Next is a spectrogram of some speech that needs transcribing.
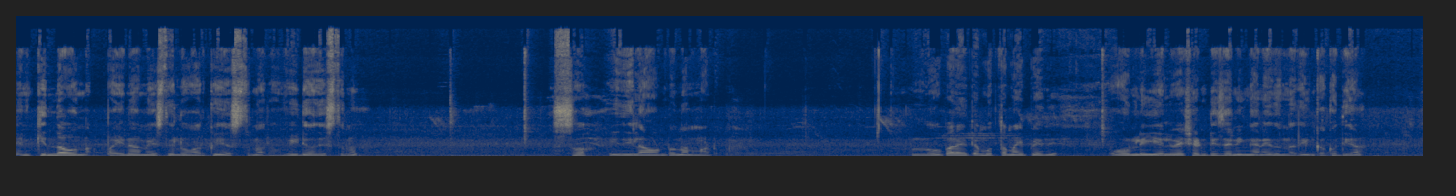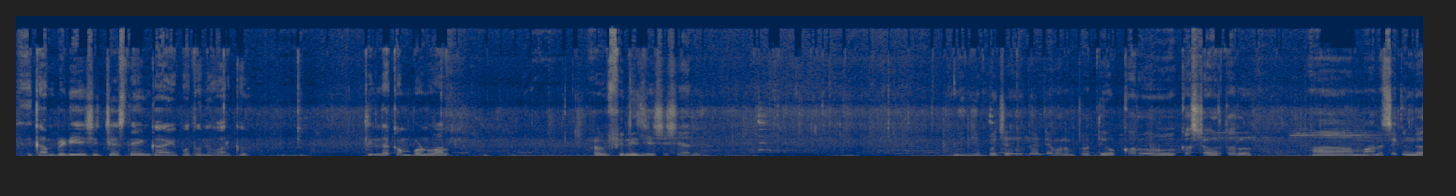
నేను కింద ఉన్న పైన మేస్త్రిలో వర్క్ చేస్తున్నారు వీడియో తీస్తున్నా. సో ఇది ఇలా ఉంటుందన్నమాట. లోపల అయితే మొత్తం అయిపోయింది. ఓన్లీ ఎలివేషన్ డిజైనింగ్ అనేది ఉన్నది ఇంకా కొద్దిగా. ఇది కంప్లీట్ చేసి ఇచ్చేస్తే ఇంకా అయిపోతుంది వర్క్. కింద కంపౌండ్ వాల్ అవి ఫినిష్ చేసేసేయాలి. నేను చెప్పొచ్చేది ఏంటంటే మనం ప్రతి ఒక్కరూ కష్టపడతారు. మానసికంగా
